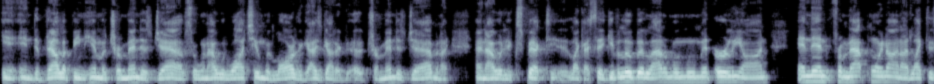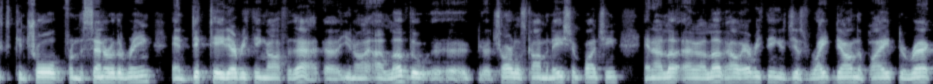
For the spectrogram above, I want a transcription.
in, in, developing him a tremendous jab. So when I would watch him with Lar, the guy's got a, a, tremendous jab, and I and I would expect, like I said, give a little bit of lateral movement early on, and then from that point on, I'd like to control from the center of the ring and dictate everything off of that. Uh, you know, I, I love the uh, uh, Charlo's combination punching, and I love I love how everything is just right down the pipe, direct.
